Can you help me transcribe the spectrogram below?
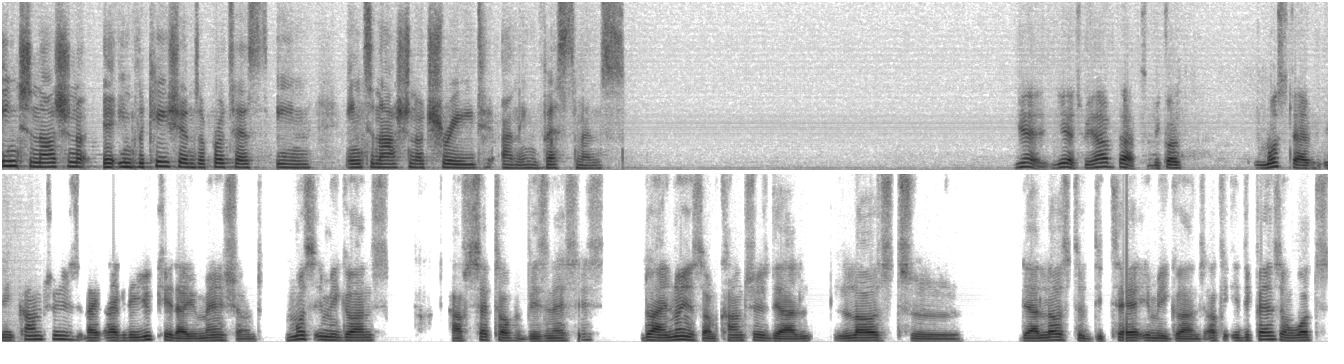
international uh, implications of protests in international trade and investments? Yeah, yes, we have that because most times in countries like, like the UK that you mentioned, most immigrants have set up businesses. Though I know in some countries there are laws to there are laws to deter immigrants. Okay, it depends on what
